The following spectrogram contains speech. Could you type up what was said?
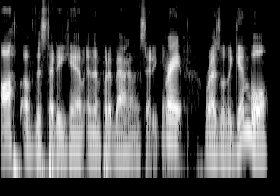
off of the Steadicam and then put it back on the Steadicam. Right. Whereas with a gimbal,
